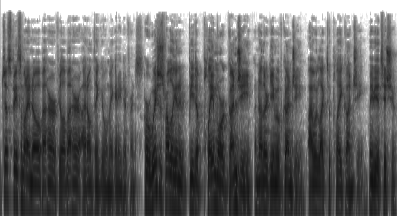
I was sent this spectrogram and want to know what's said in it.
Just based on what I know about her, feel about her, I don't think it will make any difference. Her wish is probably going to be to play more Gungi, another game of Gungi. I would like to play Gungi, maybe a tissue.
